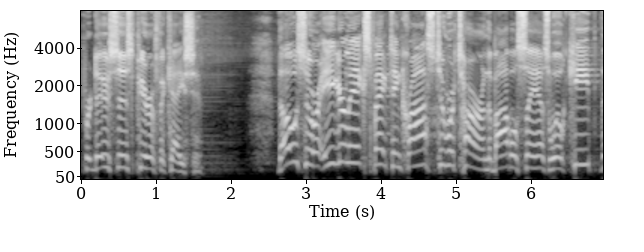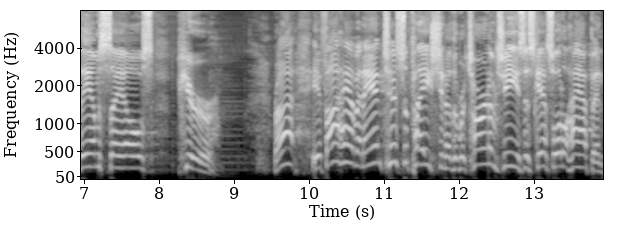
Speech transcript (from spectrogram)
produces purification. Those who are eagerly expecting Christ to return, the Bible says, will keep themselves pure right? If I have an anticipation of the return of Jesus, guess what will happen?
